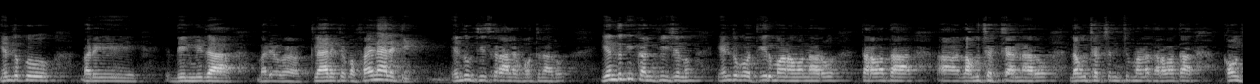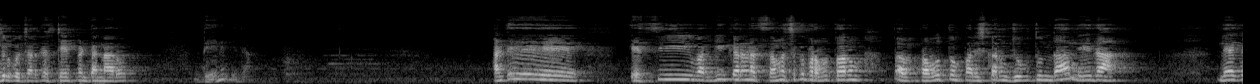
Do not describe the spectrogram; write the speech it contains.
ఎందుకు మరి దీని మీద మరి ఒక క్లారిటీ ఒక ఫైనాలిటీ ఎందుకు తీసుకురాలేకపోతున్నారు? ఎందుకు ఈ కన్ఫ్యూజన్ ఎందుకు తీర్మానం అన్నారు? తర్వాత లఘు చర్చ అన్నారు. లఘు చర్చ నుంచి మళ్ళీ తర్వాత కౌన్సిల్కి వచ్చాక స్టేట్మెంట్ అన్నారు. దేని మీద? అంటే ఎస్సీ వర్గీకరణ సమస్యకు ప్రభుత్వం ప్రభుత్వం పరిష్కారం చూపుతుందా లేదా? లేక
